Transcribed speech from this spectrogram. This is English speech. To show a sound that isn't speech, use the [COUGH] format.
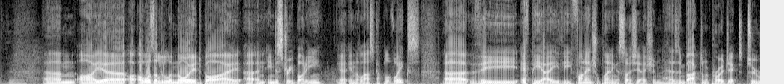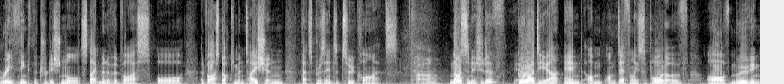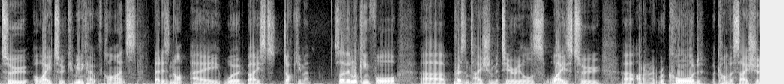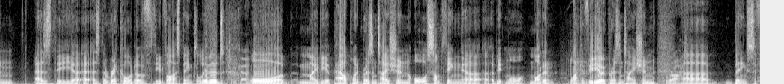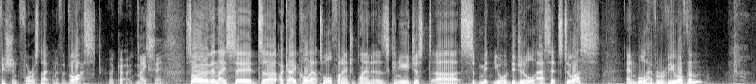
Um, I, uh, I was a little annoyed by uh, an industry body uh, in the last couple of weeks. Uh, the FPA, the Financial Planning Association, has embarked on a project to rethink the traditional statement of advice or advice documentation that's presented to clients oh. nice initiative, good idea, and I'm, I'm definitely supportive of moving to a way to communicate with clients that is not a word based document. So they're looking for uh, presentation materials, ways to, uh, I don't know, record a conversation as the uh, as the record of the advice being delivered, Okay. or maybe a PowerPoint presentation, or something uh, a a bit more modern, like a video presentation, Right. uh, being sufficient for a statement of advice. Okay. Makes sense. So then they said, uh, okay, call out to all financial planners. Can you just uh, submit your digital assets to us, and we'll have a review of them?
